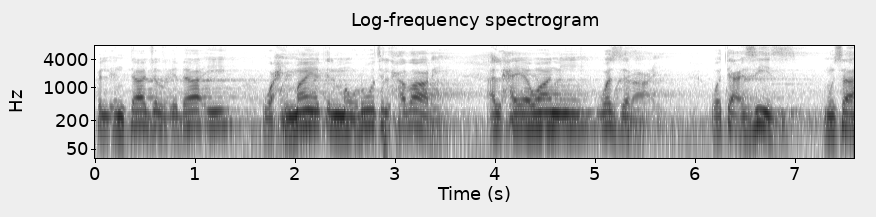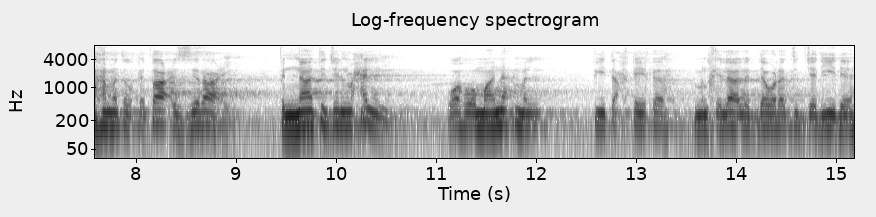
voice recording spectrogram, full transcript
في الإنتاج الغذائي وحماية الموروث الحضاري الحيواني والزراعي وتعزيز مساهمة القطاع الزراعي في الناتج المحلي وهو ما نأمل في تحقيقه من خلال الدورة الجديدة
